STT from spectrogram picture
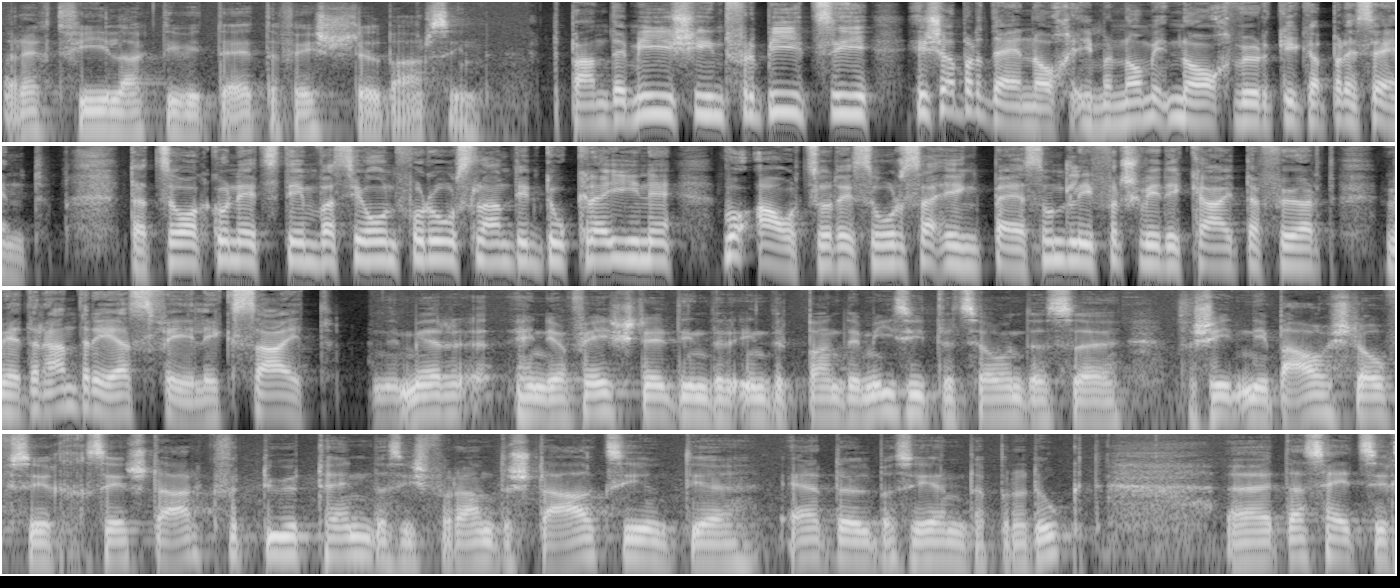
recht viele Aktivitäten feststellbar sind. Die Pandemie scheint vorbei zu sein, ist aber dennoch immer noch mit Nachwirkungen präsent. Dazu kommt jetzt die Invasion von Russland in die Ukraine, wo auch zu Ressourcenengpässen und Lieferschwierigkeiten führt, wie der Andreas Felix sagt. Wir haben ja festgestellt in der, in der Pandemiesituation, dass äh, verschiedene Baustoffe sich sehr stark verteuert haben. Das ist vor allem der Stahl und die erdölbasierenden Produkte. Äh, das hat sich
